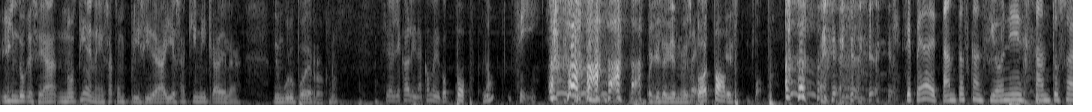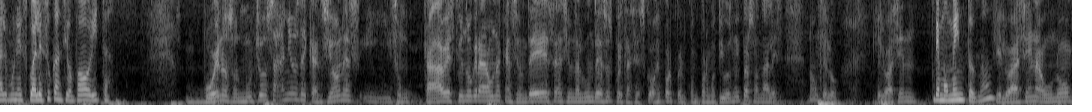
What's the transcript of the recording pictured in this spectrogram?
lindo que sea, no tiene esa complicidad y esa química de la de un grupo de rock, ¿no? Sí, oye, Carolina, como digo, pop, ¿no? Sí. Porque se bien, no es pop. es pop. Cepeda, de tantas canciones, tantos álbumes, ¿cuál es su canción favorita? Bueno, son muchos años de canciones y son cada vez que uno graba una canción de esas y un álbum de esos, pues las escoge por, por, por motivos muy personales, ¿no? Que lo que lo hacen De momentos, ¿no? que lo hacen a uno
